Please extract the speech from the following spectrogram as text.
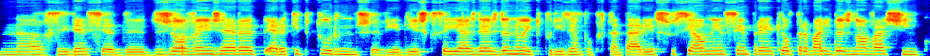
na residência de, de, jovens era, era tipo turnos, havia dias que saía às 10 da noite, por exemplo, portanto a área social nem sempre é aquele trabalho das 9 às 5,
